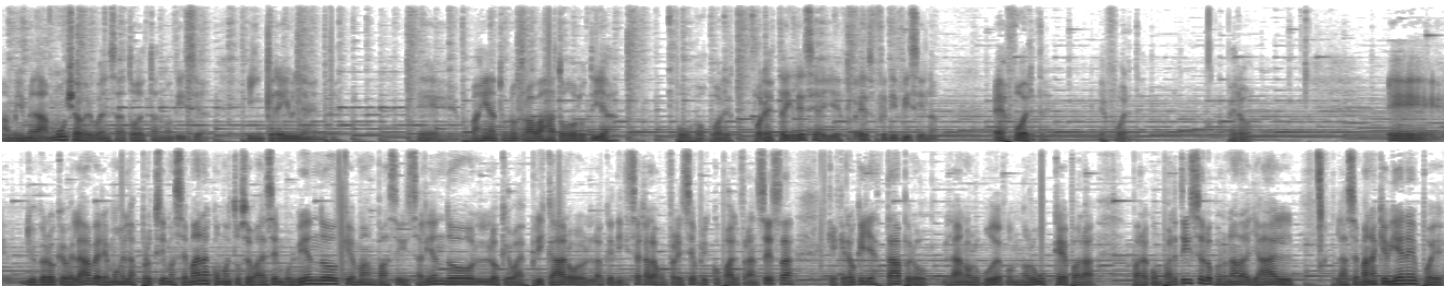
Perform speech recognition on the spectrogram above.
A mí me da mucha vergüenza todas estas noticias, increíblemente. Eh, imagínate, uno trabaja todos los días por, esta iglesia y es, es difícil, ¿no? Es fuerte es fuerte. Pero eh, yo creo que ¿verdad? veremos en las próximas semanas cómo esto se va desenvolviendo, qué más va a seguir saliendo, lo que va a explicar o lo que dice acá la conferencia episcopal francesa, que creo que ya está, pero no lo pude, no lo busqué para, para compartírselo, pero nada, ya la semana que viene pues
